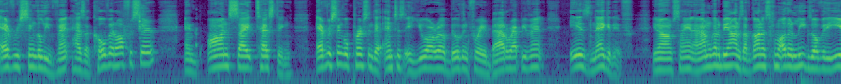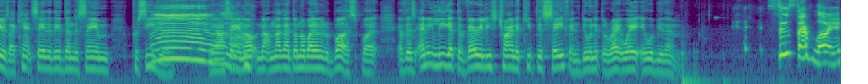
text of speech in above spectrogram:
every single event has a COVID officer and on-site testing every single person that enters a URL building for a battle rap event is negative. You know what I'm saying? And I'm gonna be honest. I've gone to some other leagues over the years. I can't say that they've done the same procedure. Mm. You know what I'm saying? No, no, I'm not gonna throw nobody under the bus. But if there's any league at the very least trying to keep this safe and doing it the right way, it would be them. Sue Surf lawyer.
